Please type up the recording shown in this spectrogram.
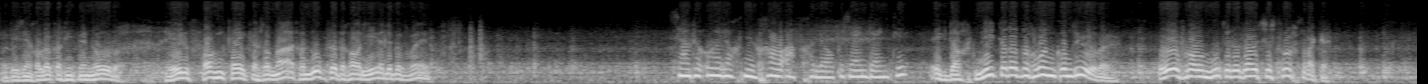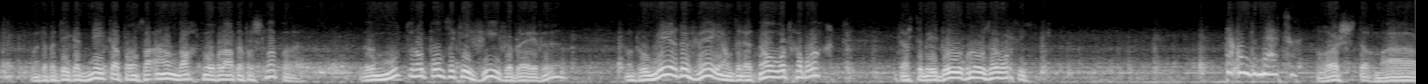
Maar die zijn gelukkig niet meer nodig. Heel Frankrijk is er nagenoeg door de geallieerden bevrijd. Zou de oorlog nu gauw afgelopen zijn, denkt u? Ik dacht niet dat het nog lang kon duren. Overal moeten de Duitsers terugtrekken. Maar dat betekent niet dat we onze aandacht mogen laten verslappen. We moeten op onze qui-vive blijven. Want hoe meer de vijand in het nauw wordt gebracht, des te meedogenlozer wordt hij. Duitser. Rustig maar.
